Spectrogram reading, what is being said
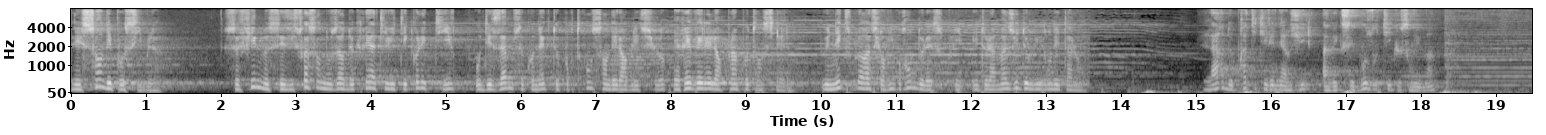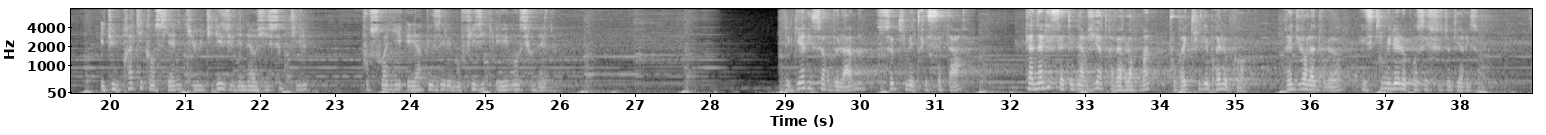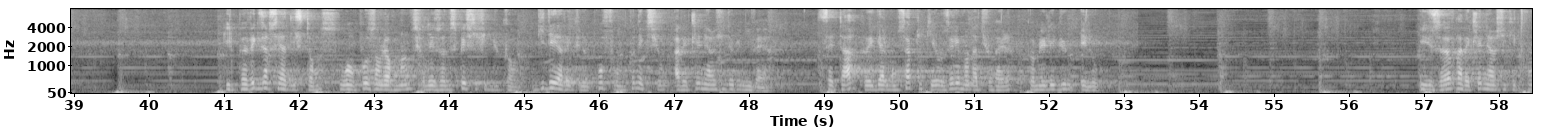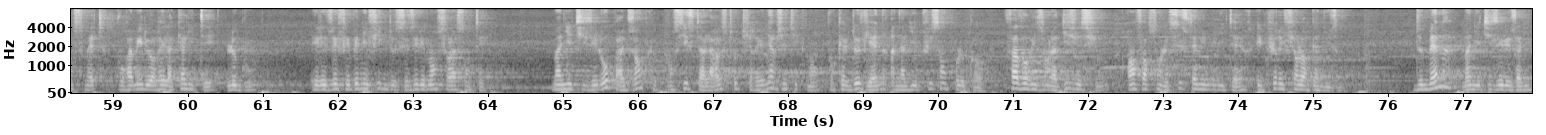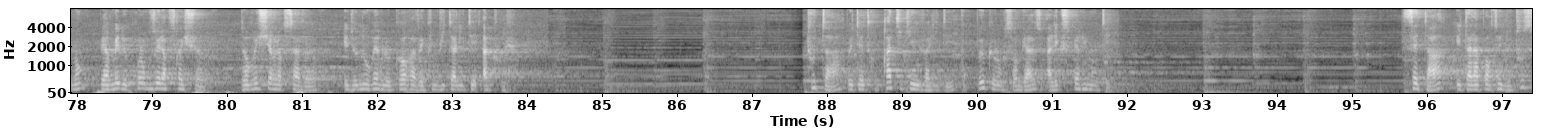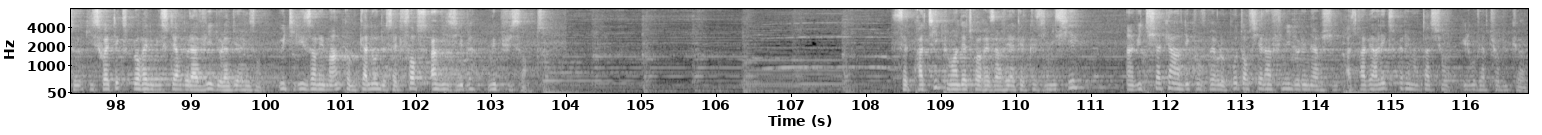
Les Sangs des possibles. Ce film saisit 72 heures de créativité collective où des âmes se connectent pour transcender leurs blessures et révéler leur plein potentiel. Une exploration vibrante de l'esprit et de la magie de l'union des talents. L'art de pratiquer l'énergie avec ces beaux outils que sont les mains est une pratique ancienne qui utilise une énergie subtile pour soigner et apaiser les maux physiques et émotionnels. Les guérisseurs de l'âme, ceux qui maîtrisent cet art, canalisent cette énergie à travers leurs mains pour équilibrer le corps, réduire la douleur et stimuler le processus de guérison. Ils peuvent exercer à distance ou en posant leurs mains sur des zones spécifiques du corps, guidés avec une profonde connexion avec l'énergie de l'univers. Cet art peut également s'appliquer aux éléments naturels comme les légumes et l'eau. Ils œuvrent avec l'énergie qu'ils transmettent pour améliorer la qualité, le goût et les effets bénéfiques de ces éléments sur la santé. Magnétiser l'eau, par exemple, consiste à la restructurer énergétiquement pour qu'elle devienne un allié puissant pour le corps, favorisant la digestion, renforçant le système immunitaire et purifiant l'organisme. De même, magnétiser les aliments permet de prolonger leur fraîcheur, d'enrichir leur saveur et de nourrir le corps avec une vitalité accrue. Tout art peut être pratiqué et validé pour peu que l'on s'engage à l'expérimenter. Cet art est à la portée de tous ceux qui souhaitent explorer le mystère de la vie et de la guérison, utilisant les mains comme canaux de cette force invisible mais puissante. Cette pratique, loin d'être réservée à quelques initiés, invite chacun à découvrir le potentiel infini de l'énergie à travers l'expérimentation et l'ouverture du cœur.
